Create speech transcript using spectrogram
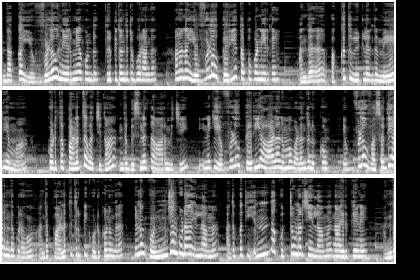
இந்த அக்கா எவ்வளவு நேர்மையா கொண்டு திருப்பி தந்துட்டு போறாங்க? ஆனா நான் எவ்வளவு பெரிய தப்பு பண்ணிருக்கேன் அந்த பக்கத்து வீட்டுல இருந்த மேரியம்மா கொடுத்த பணத்தை வச்சு தான் இந்த பிசினஸ் ஆரம்பிச்சு இன்னைக்கு எவ்வளவு பெரிய ஆளா நம்ம வளர்ந்து நிற்கும். எவ்வளவு வசதியா இருந்த பிறகும் அந்த பணத்தை திருப்பி கொடுக்கணுங்கிற இன்னும் கொஞ்சம் கூட இல்லாம அத பத்தி எந்த குற்ற உணர்ச்சியும் இல்லாம நான் இருக்கேனே. அந்த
